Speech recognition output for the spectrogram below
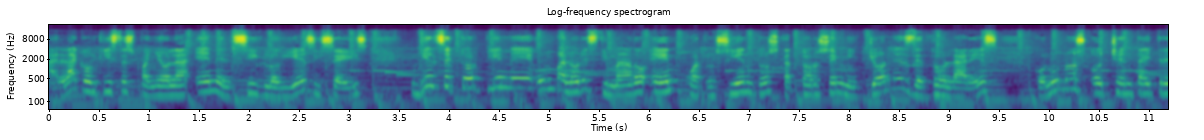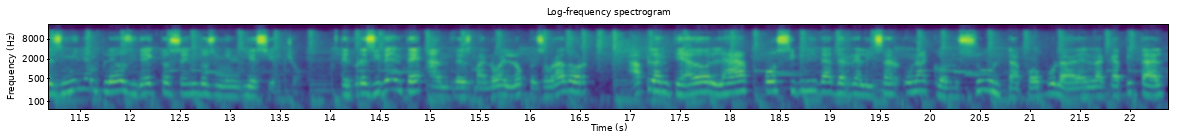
a la conquista española en el siglo XVI y el sector tiene un valor estimado en 414 millones de dólares con unos 83 mil empleos directos en 2018. El presidente Andrés Manuel López Obrador ha planteado la posibilidad de realizar una consulta popular en la capital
